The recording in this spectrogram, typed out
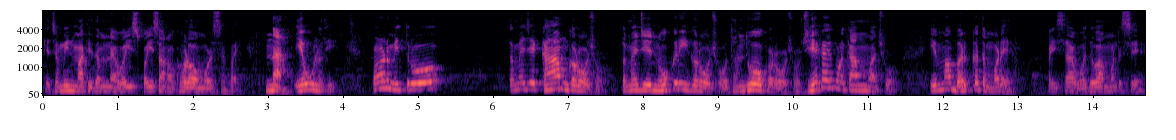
કે જમીનમાંથી તમને વૈસ પૈસાનો ઘડો મળશે ભાઈ. ના, એવું નથી. પણ મિત્રો, તમે જે કામ કરો છો, તમે જે નોકરી કરો છો, ધંધો કરો છો, જે કાંઈ પણ કામમાં છો, એમાં બરકત મળે. પૈસા વધવા મળશે.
